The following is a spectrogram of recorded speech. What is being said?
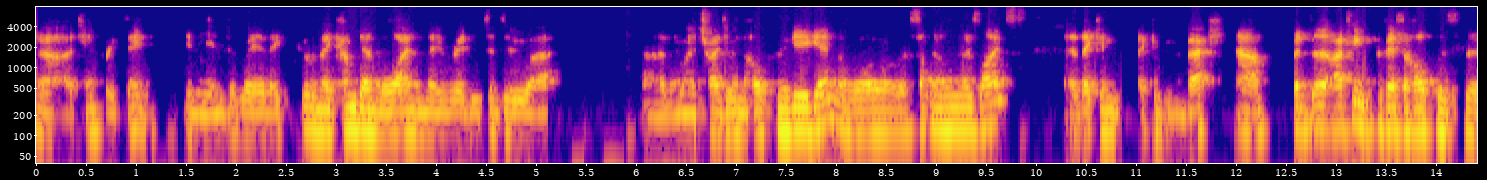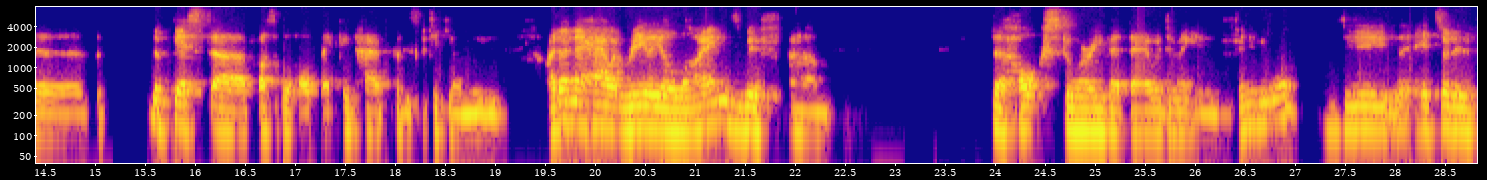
uh, a temporary thing in the end, where they when they come down the line and they're ready to do, uh, uh, they want to try doing the Hulk movie again or something along those lines. Uh, they can they can bring them back. Um, but the, I think Professor Hulk was the the, the best uh, possible Hulk they could have for this particular movie. I don't know how it really aligns with um, the Hulk story that they were doing in Infinity War. You, it sort of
